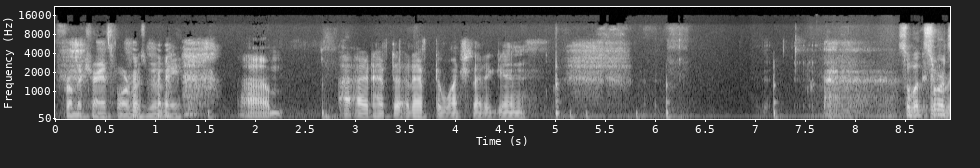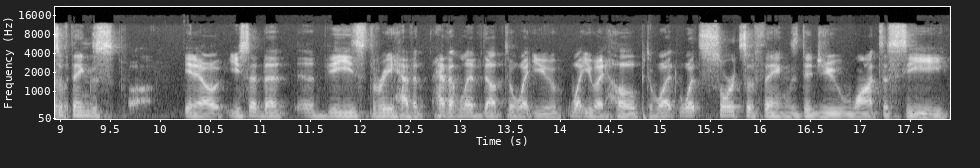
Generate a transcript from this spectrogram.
from a Transformers movie? Um, I'd have to. I'd have to watch that again. So, what sorts really- of things? uh, You know, you said that uh, these three haven't haven't lived up to what you what you had hoped. What what sorts of things did you want to see?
